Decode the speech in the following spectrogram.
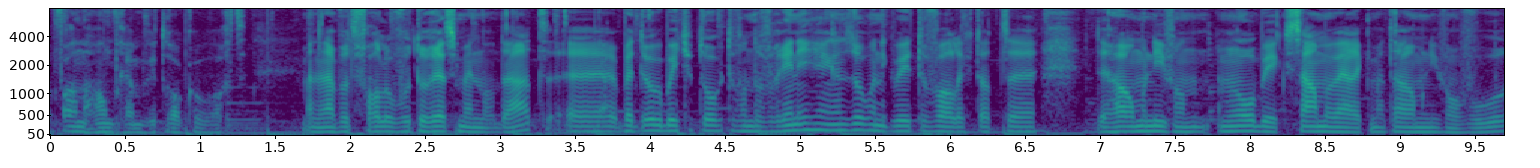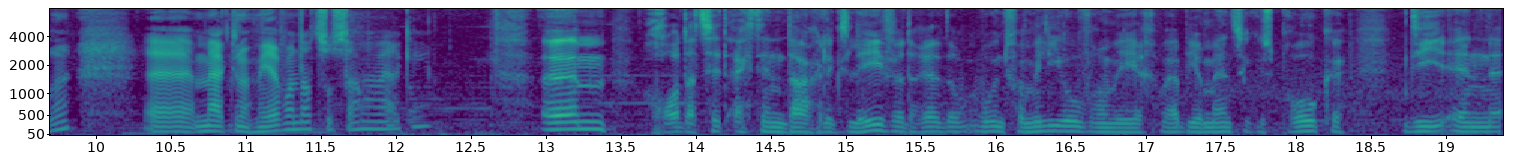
of aan de handrem getrokken wordt. Maar dan hebben we het vooral over toerisme inderdaad. Uh, bent ook een beetje op de hoogte van de vereniging en zo? En ik weet toevallig dat de Harmonie van Mobeek samenwerkt met de Harmonie van Voeren. merkt u nog meer van dat soort samenwerkingen? Um, goh, dat zit echt in het dagelijks leven. Er, woont familie over en weer. We hebben hier mensen gesproken die in uh,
